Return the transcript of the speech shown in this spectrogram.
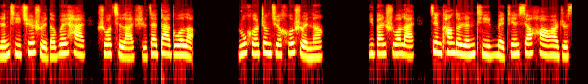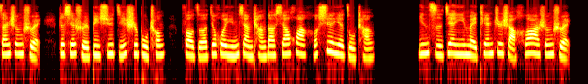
人体缺水的危害说起来实在大多了。如何正确喝水呢？一般说来，健康的人体每天消耗二至三升水，这些水必须及时补充，否则就会影响肠道消化和血液组成。因此，建议每天至少喝二升水，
